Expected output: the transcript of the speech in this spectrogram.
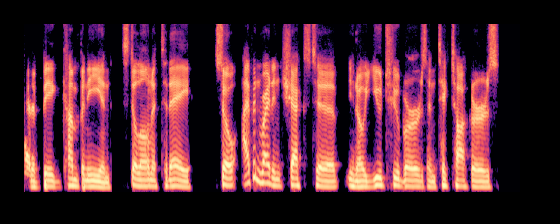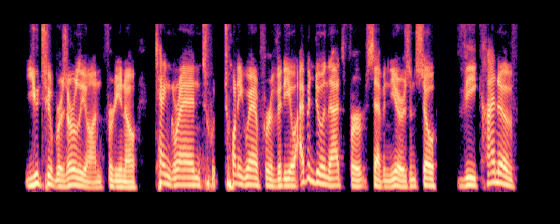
kind of big company and still own it today. So I've been writing checks to, you know, YouTubers and TikTokers YouTubers early on for, you know, 10 grand, tw- 20 grand for a video. I've been doing that for seven years. And so the kind of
